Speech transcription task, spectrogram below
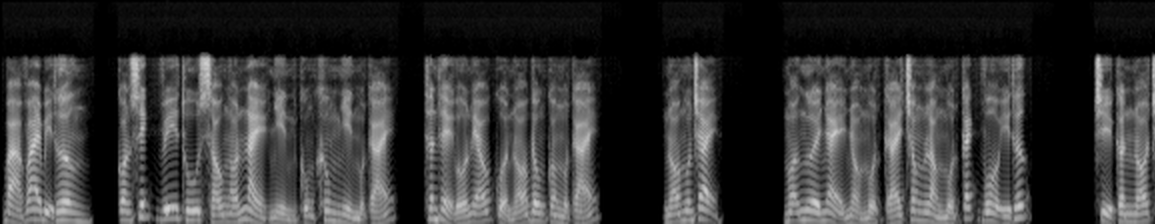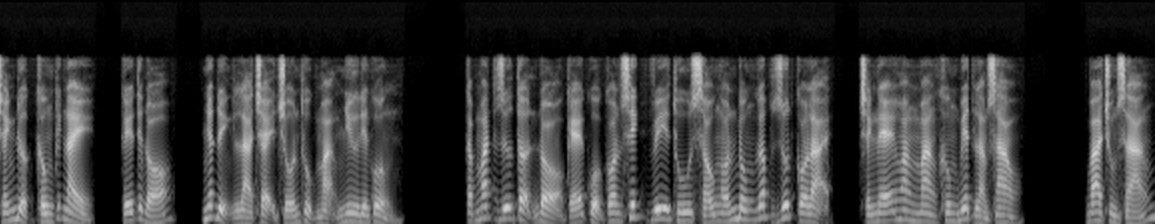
Bả vai bị thương, con xích vĩ thú sáu ngón này nhìn cũng không nhìn một cái, thân thể bốn éo của nó đông con một cái. Nó muốn chạy. Mọi người nhảy nhỏm một cái trong lòng một cách vô ý thức. Chỉ cần nó tránh được công kích này, kế tiếp đó, nhất định là chạy trốn thuộc mạng như điên cuồng. Cặp mắt giữ tợn đỏ ké của con xích vĩ thú sáu ngón bông gấp rút co lại, tránh né hoang mang không biết làm sao. Ba trùng sáng,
